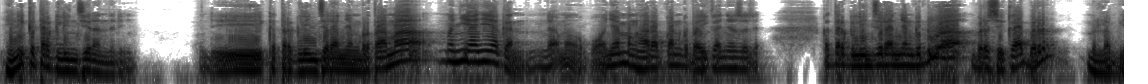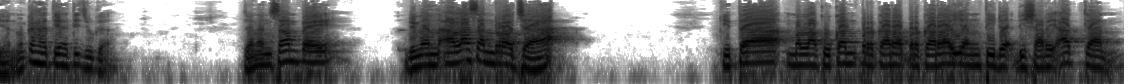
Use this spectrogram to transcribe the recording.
Ini ketergelinciran tadi. Jadi ketergelinciran yang pertama menyia-nyiakan, tidak mau, pokoknya mengharapkan kebaikannya saja. Ketergelinciran yang kedua bersikap ber, berlebihan. Maka hati-hati juga. Jangan sampai dengan alasan rojak kita melakukan perkara-perkara yang tidak disyariatkan.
